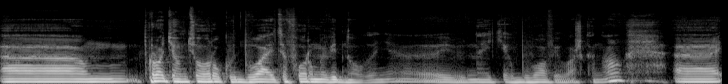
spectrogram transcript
е, протягом цього року відбуваються форуми відновлення, е, на яких бував і ваш канал. Е,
